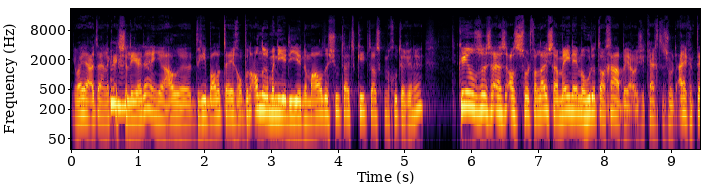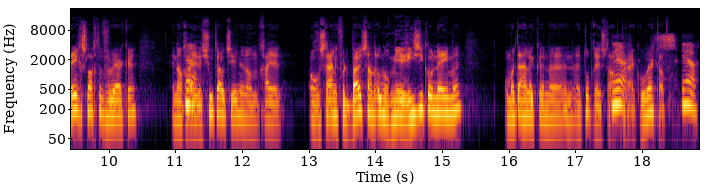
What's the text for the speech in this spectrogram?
Waar je uiteindelijk Mhm. excelleerde. En je houde drie ballen tegen op een andere manier die je normaal de shootouts keept, als ik me goed herinner. Kun je ons dus als, als een soort van luisteraar meenemen hoe dat dan gaat bij jou? Dus je krijgt een soort eigen tegenslag te verwerken. En dan ga je de shootouts in. En dan ga je waarschijnlijk voor de buitenstaander ook nog meer risico nemen. om uiteindelijk een, een, een topresultaat Ja. te bereiken. Hoe werkt dat? Ja,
